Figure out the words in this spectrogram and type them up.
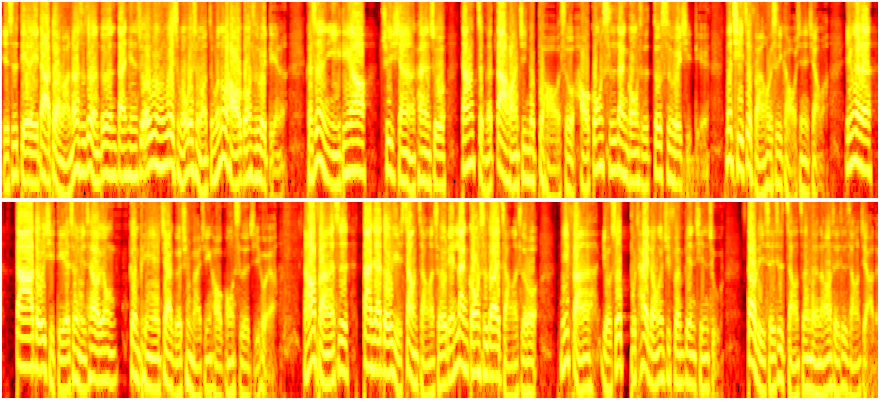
也是跌了一大段嘛，那时候很多人担心说，哎，问为什么？为什么？怎么那么好的公司会跌呢？可是你一定要去想想看，说当整个大环境都不好的时候，好公司、烂公司都是会一起跌。那其实这反而会是一个好现象嘛，因为呢，大家都一起跌的时候，你才有用更便宜的价格去买进好公司的机会啊。然后反而是大家都一起上涨的时候，连烂公司都在涨的时候，你反而有时候不太容易去分辨清楚，到底谁是涨真的，然后谁是涨假的。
